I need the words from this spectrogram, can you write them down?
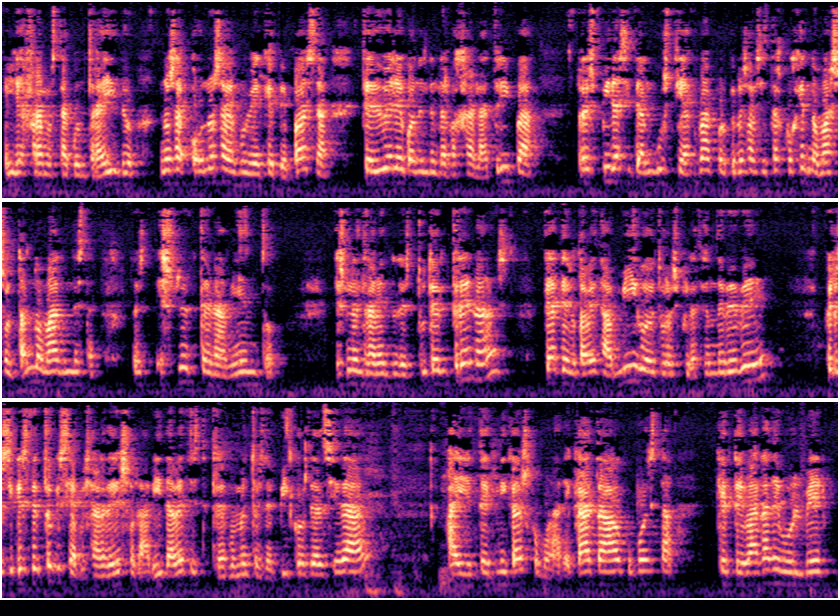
el diafragma está contraído, no, o no sabes muy bien qué te pasa, te duele cuando intentas bajar la tripa, respiras y te angustias más porque no sabes si estás cogiendo más, soltando más, dónde estás. Entonces, es un entrenamiento, es un entrenamiento. Entonces, tú te entrenas, te haces otra vez amigo de tu respiración de bebé, pero sí que es cierto que si a pesar de eso la vida a veces te trae momentos de picos de ansiedad, hay técnicas como la de kata o como esta que te van a devolver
